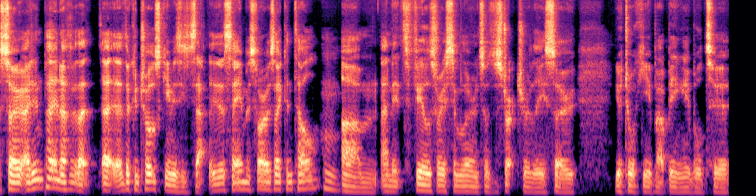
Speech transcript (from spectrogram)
So I didn't play enough of that. Uh, the control scheme is exactly the same as far as I can tell, Hmm. um, and it feels very similar in sort of structurally. So you're talking about being able to,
